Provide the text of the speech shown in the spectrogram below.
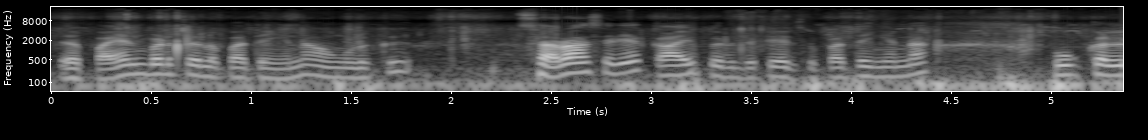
இதை பயன்படுத்துறதில் பார்த்திங்கன்னா அவங்களுக்கு சராசரியாக காய்ப்பு இருந்துகிட்டே இருக்குது பார்த்திங்கன்னா பூக்கள்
